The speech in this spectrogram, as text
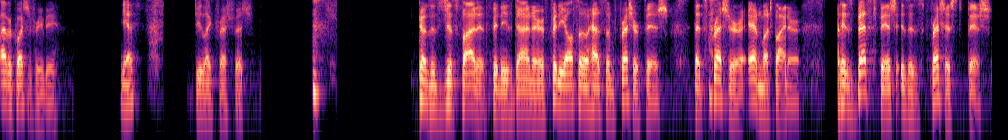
I have a question for you, B. Yes. Do you like fresh fish? Because it's just fine at Finney's Diner. Finney also has some fresher fish that's fresher and much finer. But his best fish is his freshest fish.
